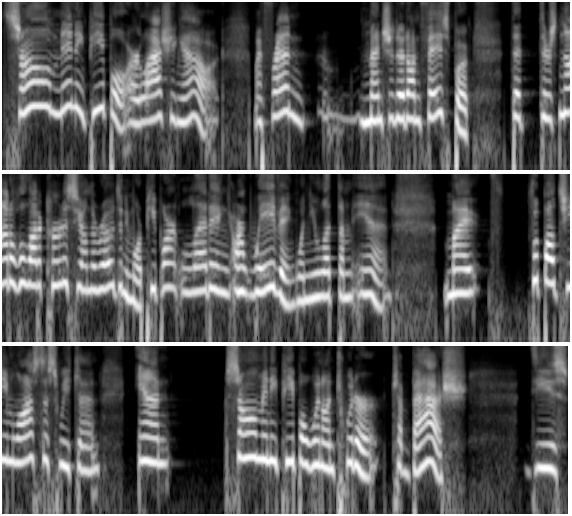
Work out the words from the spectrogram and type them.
so many people are lashing out. My friend mentioned it on Facebook that there's not a whole lot of courtesy on the roads anymore. People aren't letting, aren't waving when you let them in. My football team lost this weekend, and so many people went on Twitter to bash these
